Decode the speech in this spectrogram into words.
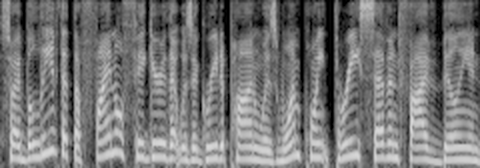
So, I believe that the final figure that was agreed upon was $1.375 billion.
